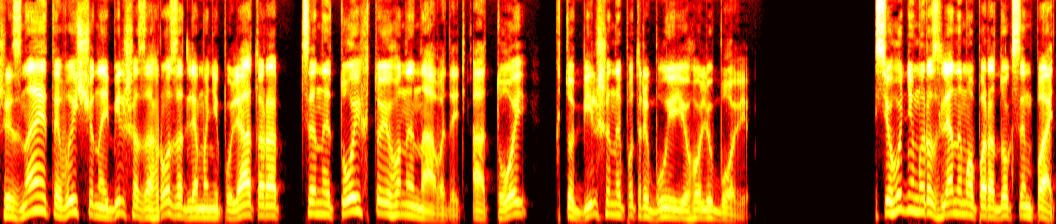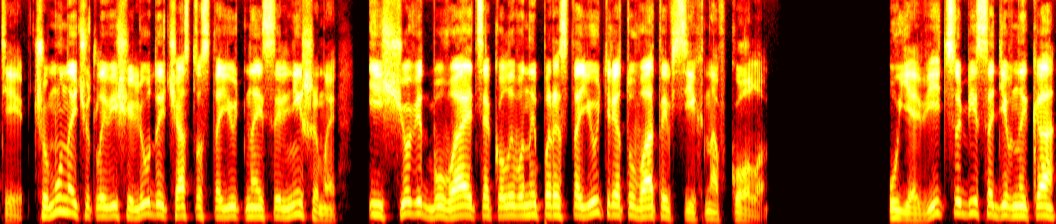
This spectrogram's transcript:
Чи знаєте ви, що найбільша загроза для маніпулятора це не той, хто його ненавидить, а той, хто більше не потребує його любові? Сьогодні ми розглянемо парадокс емпатії, чому найчутливіші люди часто стають найсильнішими, і що відбувається, коли вони перестають рятувати всіх навколо. Уявіть собі садівника,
